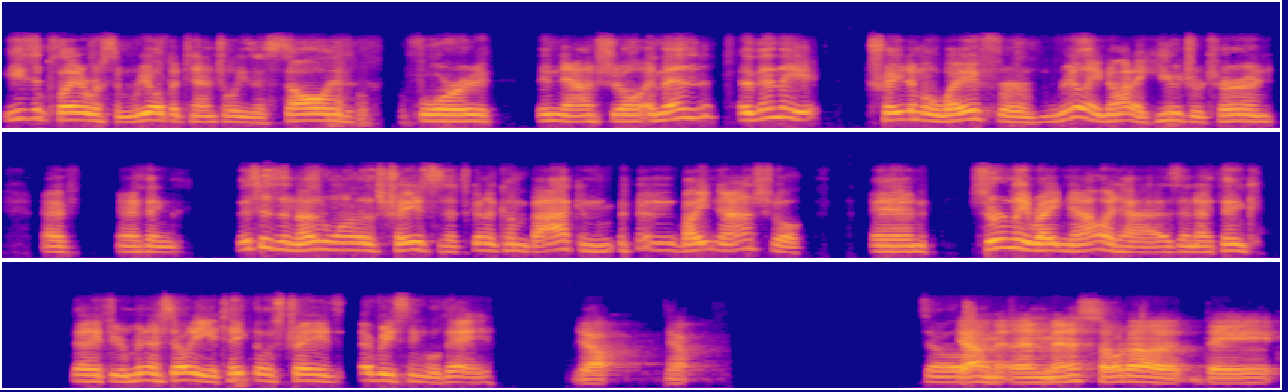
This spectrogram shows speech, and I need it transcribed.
he's a player with some real potential. He's a solid forward in Nashville, and then and then they trade him away for really not a huge return. And I think this is another one of those trades that's going to come back and, and bite Nashville. And certainly right now it has. And I think that if you're Minnesota, you take those trades every single day. Yeah, yeah. So yeah, and Minnesota, they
